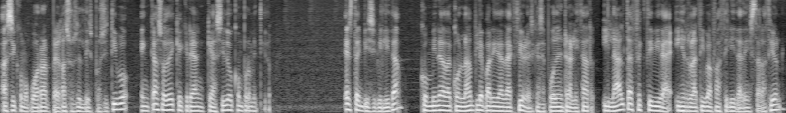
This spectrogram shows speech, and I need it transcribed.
así como borrar Pegasus del dispositivo en caso de que crean que ha sido comprometido. Esta invisibilidad, combinada con la amplia variedad de acciones que se pueden realizar y la alta efectividad y relativa facilidad de instalación,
